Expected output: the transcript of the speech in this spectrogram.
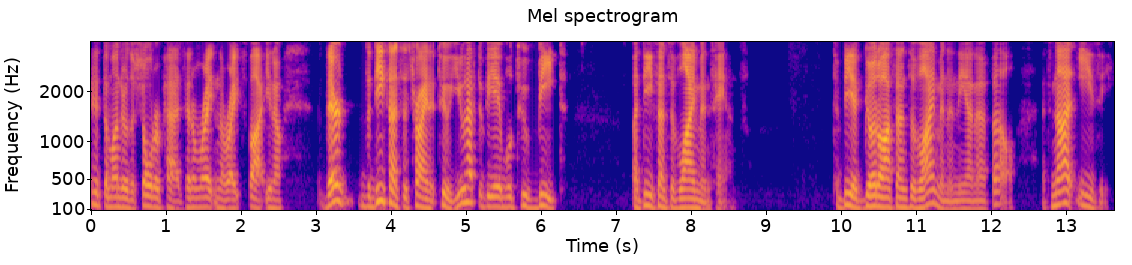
hit them under the shoulder pads hit them right in the right spot you know they're the defense is trying it too you have to be able to beat a defensive lineman's hands to be a good offensive lineman in the NFL. It's not easy.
